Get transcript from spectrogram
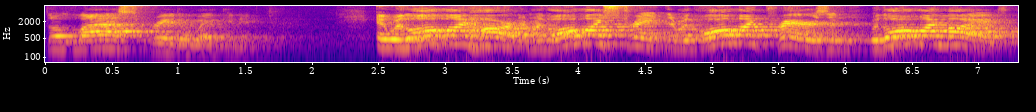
The last Great Awakening. And with all my heart, and with all my strength, and with all my prayers, and with all my might,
